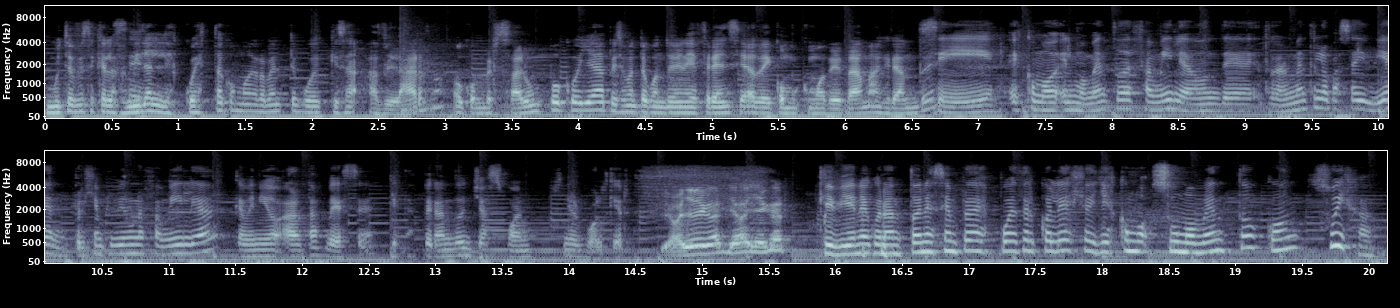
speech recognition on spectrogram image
muchas veces que a las Sí. familias les cuesta como de repente pues quizás hablar o conversar un poco ya, especialmente cuando hay una diferencia de como, como de edad más grande. Sí, es como el momento de familia donde realmente lo pasáis bien. Por ejemplo, viene una familia que ha venido hartas veces, que está esperando Just One, señor Volker. Ya va a llegar, ya va a llegar. que viene con Antonia siempre después del colegio y es como su momento con su hija.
